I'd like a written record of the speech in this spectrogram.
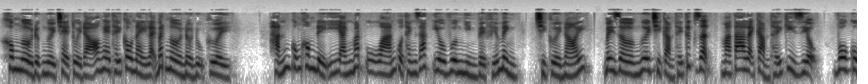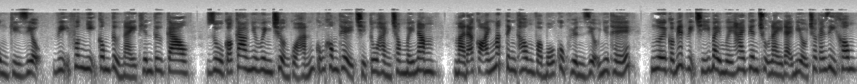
Không ngờ được người trẻ tuổi đó nghe thấy câu này lại bất ngờ nở nụ cười. Hắn cũng không để ý ánh mắt u oán của thanh giác yêu vương nhìn về phía mình, chỉ cười nói, bây giờ ngươi chỉ cảm thấy tức giận, mà ta lại cảm thấy kỳ diệu, vô cùng kỳ diệu, vị phương nhị công tử này thiên tư cao, dù có cao như huynh trưởng của hắn cũng không thể chỉ tu hành trong mấy năm, mà đã có ánh mắt tinh thông và bố cục huyền diệu như thế. Ngươi có biết vị trí bày 12 tiên trụ này đại biểu cho cái gì không?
